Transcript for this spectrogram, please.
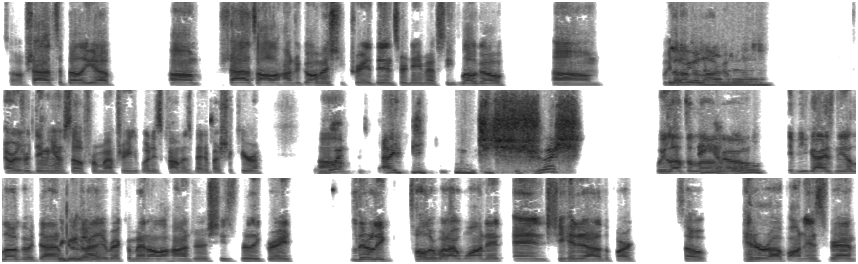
So shout out to Belly Up. Um, shout out to Alejandro Gomez. She created the Insert Name FC logo. Um, we Love you, the logo. Alejandro. I was redeeming himself from after he, what his comments made about Shakira. What? Um, I shush. we love the logo. bro. If you guys need a logo done, We we, do love highly recommend Alejandra. She's really great. Literally told her what I wanted and she hit it out of the park. So hit her up on Instagram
